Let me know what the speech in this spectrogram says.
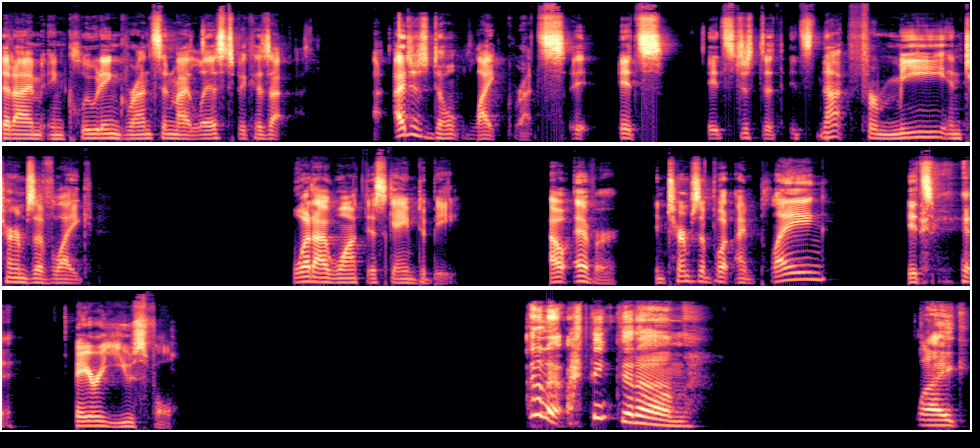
that I'm including grunts in my list because I I just don't like grunts. It, it's it's just a, it's not for me in terms of like what I want this game to be. However, in terms of what I'm playing, it's very useful. I don't know. I think that um like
